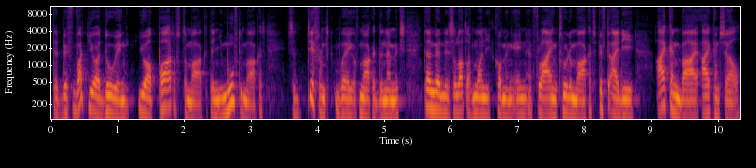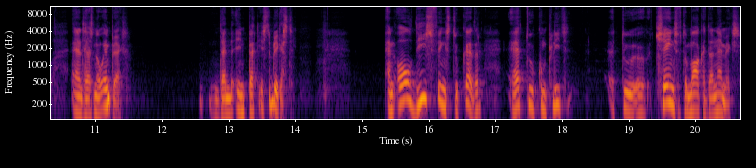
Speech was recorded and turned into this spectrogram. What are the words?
that with what you are doing, you are part of the market and you move the market, it's a different way of market dynamics than when there's a lot of money coming in and flying through the market with the idea, I can buy, I can sell, and it has no impact. Then the impact is the biggest. And all these things together had to complete uh, to a change of the market dynamics.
